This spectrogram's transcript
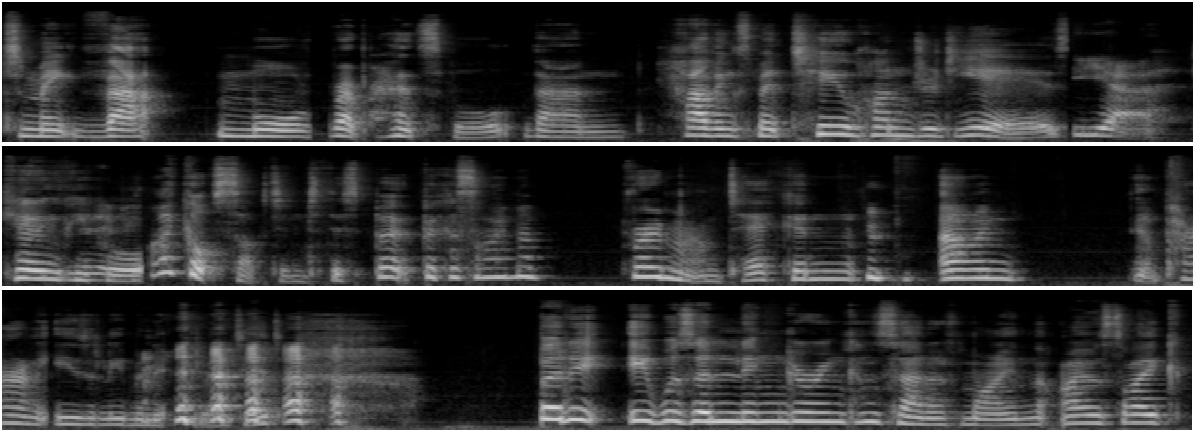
to make that more reprehensible than having spent 200 years Yeah. killing people. I got sucked into this book because I'm a romantic and I'm apparently easily manipulated. but it, it was a lingering concern of mine that I was like,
